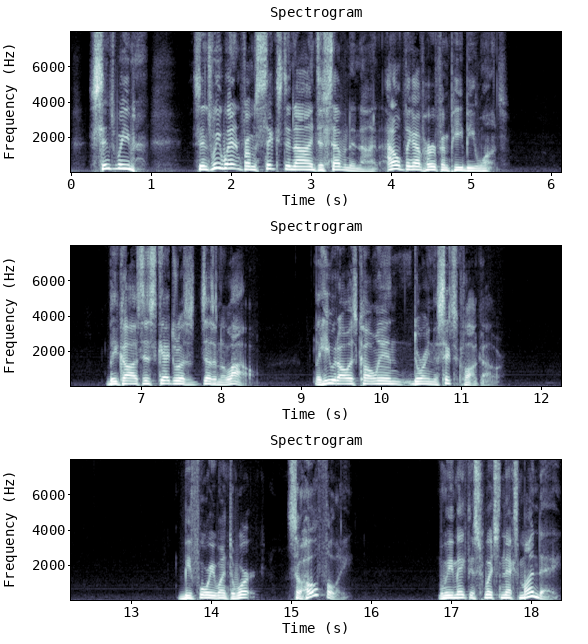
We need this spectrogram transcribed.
since we since we went from six to nine to seven to nine, I don't think I've heard from PB once because his schedule doesn't allow. Like he would always call in during the six o'clock hour before he went to work. So hopefully, when we make the switch next Monday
